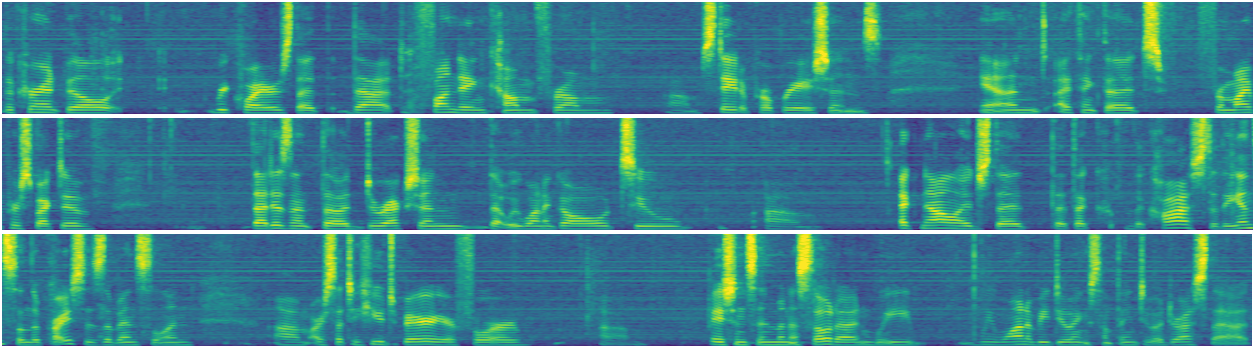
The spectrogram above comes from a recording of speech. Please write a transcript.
the current bill requires that that funding come from um, state appropriations. And I think that, from my perspective, that isn't the direction that we want to go to um, acknowledge that, that the, the cost of the insulin, the prices of insulin um, are such a huge barrier for um, patients in Minnesota, and we, we want to be doing something to address that.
